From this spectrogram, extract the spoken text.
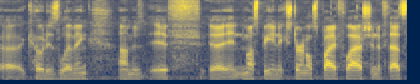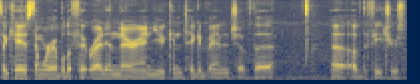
uh, code is living, um, if uh, it must be an external SPI flash, and if that's the case, then we're able to fit right in there and you can take advantage of the, uh, of the features.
